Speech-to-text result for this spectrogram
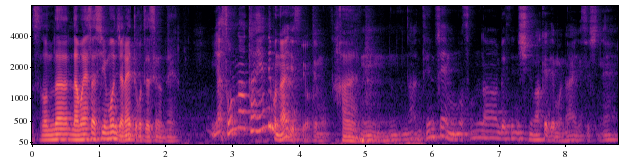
そんな生優しいもんじゃないってことですよね。いやそんな大変でもないですよでも。はい。うん、な全然もうそんな別に死ぬわけでもないですしね、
